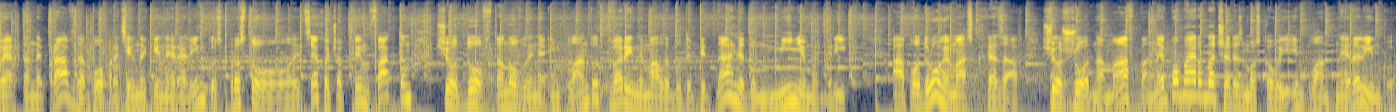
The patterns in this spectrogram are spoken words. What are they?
відверта неправда, бо працівники нейролінку спростовували це хоча б тим фактом, що до встановлення імпланту тварини мали бути під наглядом мінімум рік. А по-друге, Маск сказав, що жодна мавпа не померла через мозковий імплант нейролінку.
